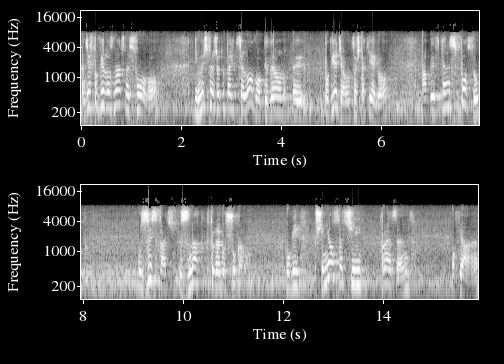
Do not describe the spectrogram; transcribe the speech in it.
Więc jest to wieloznaczne słowo i myślę, że tutaj celowo Gedeon y, powiedział coś takiego, aby w ten sposób uzyskać znak, którego szukał. Mówi, przyniosę Ci prezent, ofiarę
